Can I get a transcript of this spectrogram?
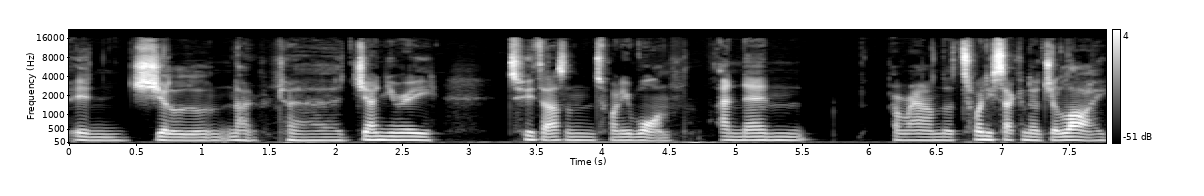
in Jul- no uh, January 2021, and then around the 22nd of July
